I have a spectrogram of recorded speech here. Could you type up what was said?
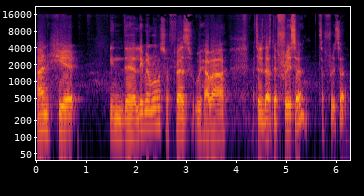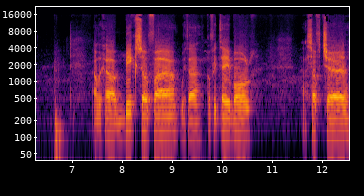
And here in the living room. So first we have a actually that's the freezer. It's a freezer. And we have a big sofa with a coffee table a soft chair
